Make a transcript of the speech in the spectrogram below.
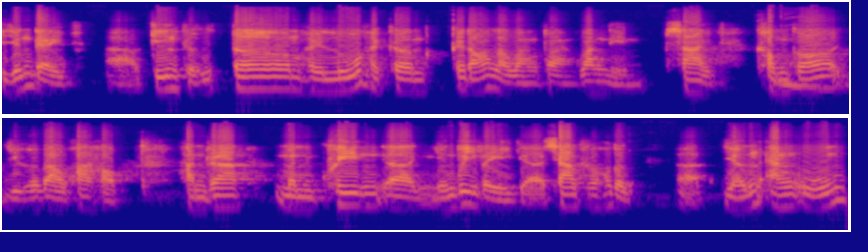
thì vấn đề à, kiên cử tôm hay lúa hay cơm cái đó là hoàn toàn quan niệm sai không ừ. có dựa vào khoa học thành ra mình khuyên à, những quý vị à, sau khi phẫu thuật à, vẫn ăn uống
